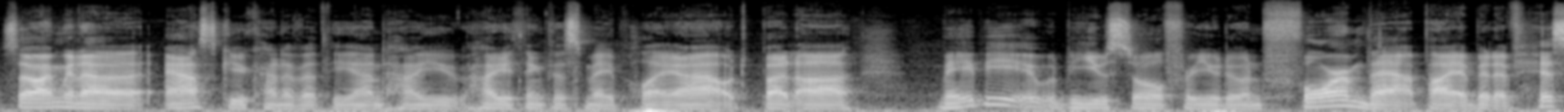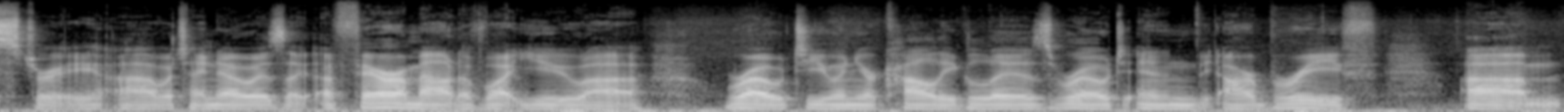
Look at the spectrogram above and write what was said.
So I'm going to ask you kind of at the end how you how you think this may play out, but uh, maybe it would be useful for you to inform that by a bit of history, uh, which I know is a, a, fair amount of what you uh, wrote. You and your colleague Liz wrote in our brief. Um,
